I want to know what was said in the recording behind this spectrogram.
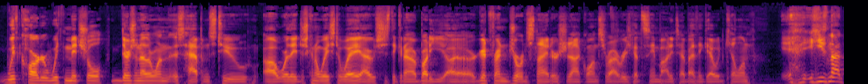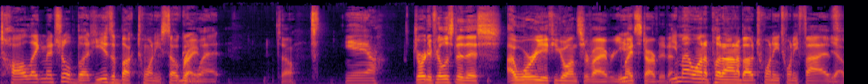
with Carter, with Mitchell, there's another one this happens to uh, where they just kind of waste away. I was just thinking our buddy, uh, our good friend Jordan Snyder should not go on Survivor. He's got the same body type. I think that would kill him. He's not tall like Mitchell, but he is a buck twenty soaking Right. wet. So, Yeah, Jordan, if you're listening to this, I worry if you go on Survivor, you, might starve to death. you might want to put on about 20, 25. yeah,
